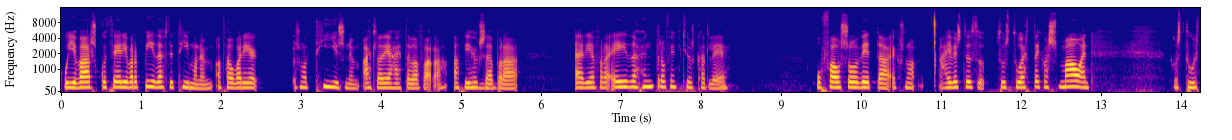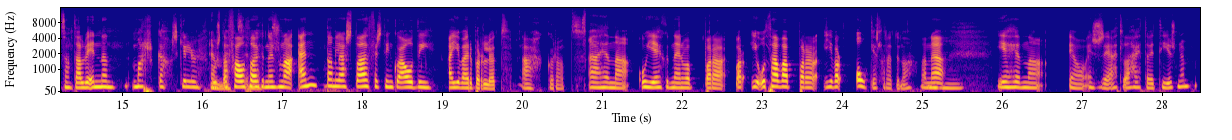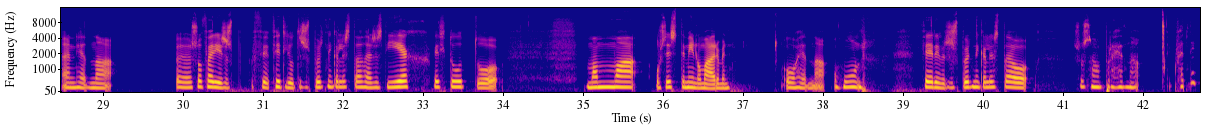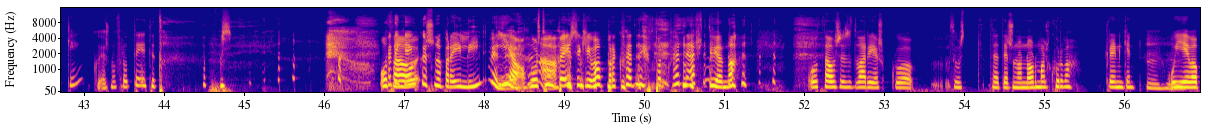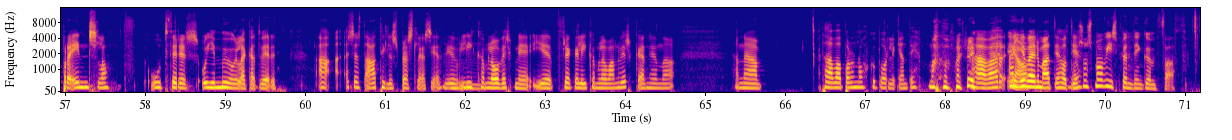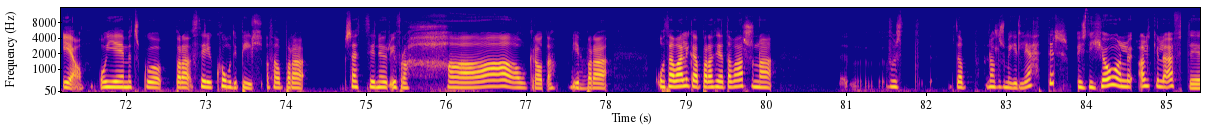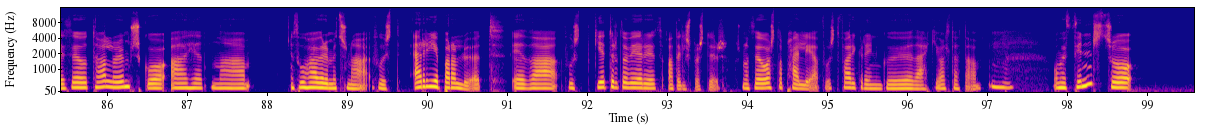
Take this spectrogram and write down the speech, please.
og ég var sko þegar ég var að býða eftir tímanum að þá var ég svona tíu sinum ætlaði ég að hætta við að fara að því ég hugsaði Mhm. bara er ég að fara að eyða 150 skalli og fá svo að vita eitthvað svona, æ, veistu, þú, þú veist, þú ert eitthvað smá en þú veist, þú ert samt alveg innan marka, skilur, þú veist, að fá þá einhvern veginn svona endanlega staðfestingu á því að ég væri bara löt. Akkurát að hérna, og ég einhvern veginn var bara var, ég, og það var bara, ég var ógæsla rætt um það. Þannig að Mhm. ég hérna, já, eins og segja, ætlaði að hætta við tíusnum en hérna uh, svo fer ég fylli út þessu spurningalista það er sérst ég fyllt út og mamma og sýsti mín og maðurinn minn. Og hérna, hún fer yfir þessu spurningalista og svo hann bara hérna hvernig gengur þér svona frá degi til dags Hvernig gengur svona bara í lífinu? Já, þú veist, hún basically var bara hvernig, bara hvernig ertu hérna og þá sem sagt var ég sko veist, þetta er svona normalkurva greiningin Mhm. og ég var bara einslant út fyrir og ég mögulega gæti verið sérst aðtílispresslega sér því Mhm. líkamlega ofvirkni, ég freka líkamlega vanvirk en hérna þannig að það var bara nokkuð borlíkjandi Það að ég væri með það ADHD svona smá vísbending um það. Já, og ég mitt sko bara þegar ég kom út í bíl þá bara sett því niður, ég fór að hágráta. Og það var líka bara því að þetta var svona uh, þú veist, þetta var náttúrulega svo mikið léttir. Vist, ég hjó algjörlega eftir þegar þú talar um sko að hérna þú hafi verið mitt svona, þú veist, er ég bara löt eða, þú veist, getur þetta verið aðeinsprestur, svona þegar þú varst að pælja þú veist, fara í greiningu eða ekki og allt þetta. Og mér finnst svo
